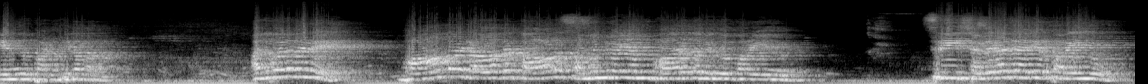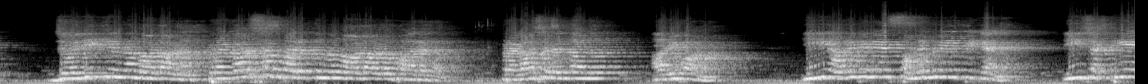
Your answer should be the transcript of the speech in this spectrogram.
എന്ന് പണ്ഡിതമതം അതുപോലെ തന്നെ ഭാവരാഗ സമന്വയം ഭാരതം എന്ന് പറയുന്നു. ശ്രീ ശങ്കരാചാര്യർ പറയുന്നു ജ്വലിക്കുന്ന നാടാണ് പ്രകാശം പരത്തുന്ന നാടാണ് ഭാരതം. പ്രകാശം എന്താണ്? അറിവാണ്. ഈ അറിവിനെ സമന്വയിപ്പിക്കാൻ ഈ ശക്തിയെ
